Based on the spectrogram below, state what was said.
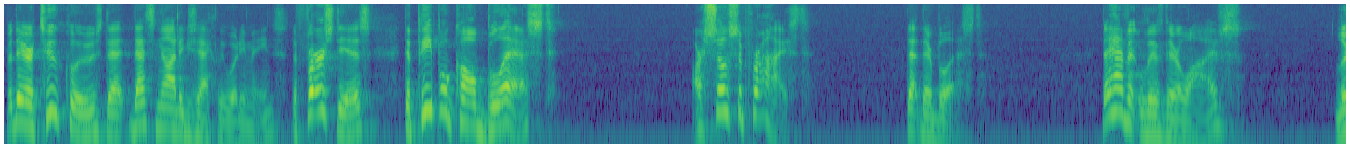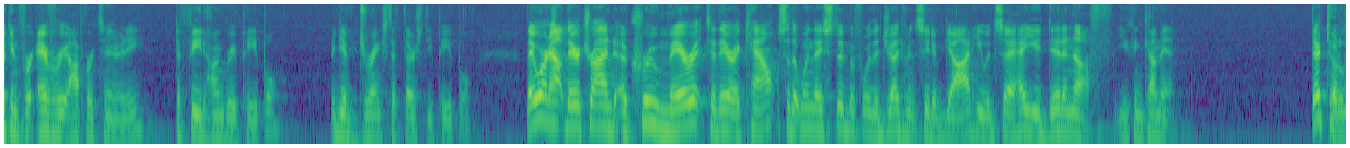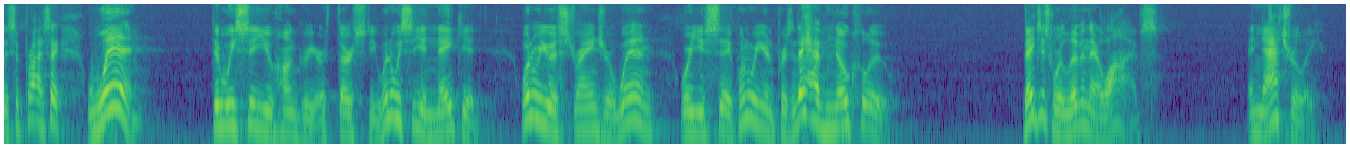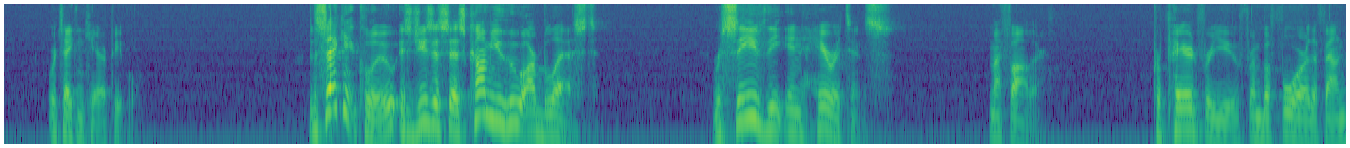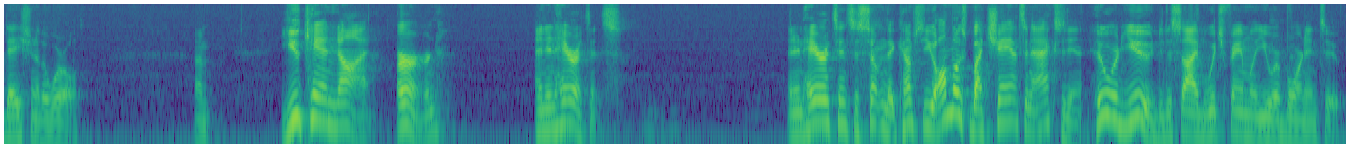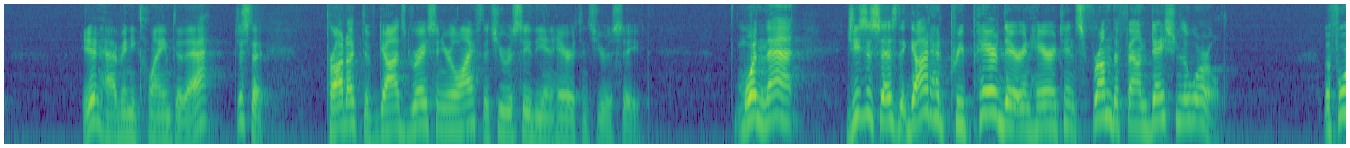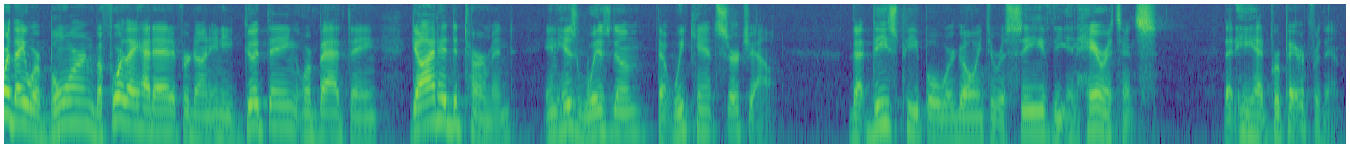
But there are two clues that that's not exactly what he means. The first is the people called blessed are so surprised that they're blessed. They haven't lived their lives looking for every opportunity to feed hungry people, to give drinks to thirsty people. They weren't out there trying to accrue merit to their account so that when they stood before the judgment seat of God, He would say, Hey, you did enough. You can come in. They're totally surprised. Say, when did we see you hungry or thirsty? When did we see you naked? When were you a stranger? When were you sick? When were you in prison? They have no clue. They just were living their lives and naturally were taking care of people. The second clue is Jesus says, Come, you who are blessed. Receive the inheritance, my Father, prepared for you from before the foundation of the world. Um, you cannot earn an inheritance. An inheritance is something that comes to you almost by chance and accident. Who are you to decide which family you were born into? You didn't have any claim to that. Just a product of God's grace in your life that you received the inheritance you received. More than that, Jesus says that God had prepared their inheritance from the foundation of the world. Before they were born, before they had ever done any good thing or bad thing, God had determined in His wisdom that we can't search out that these people were going to receive the inheritance that He had prepared for them.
